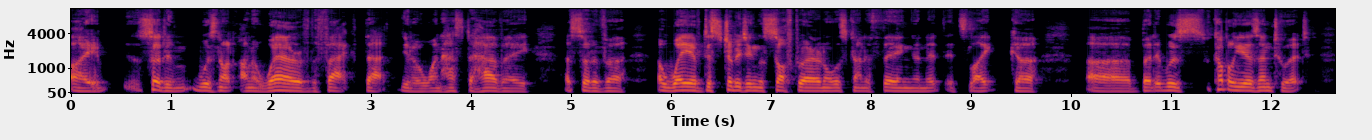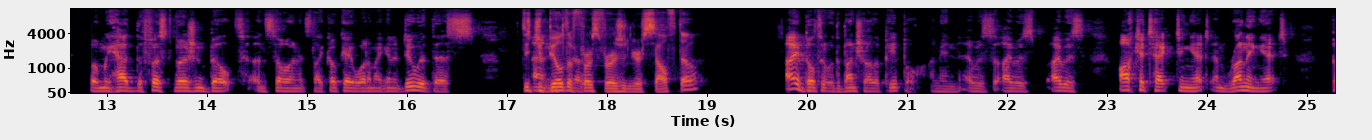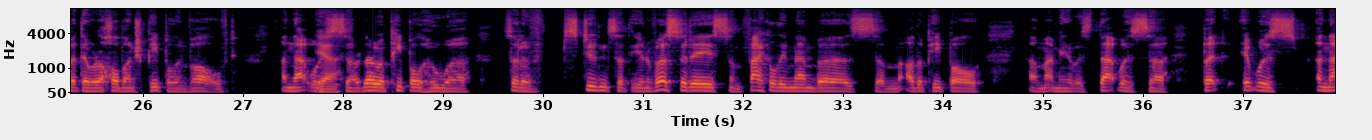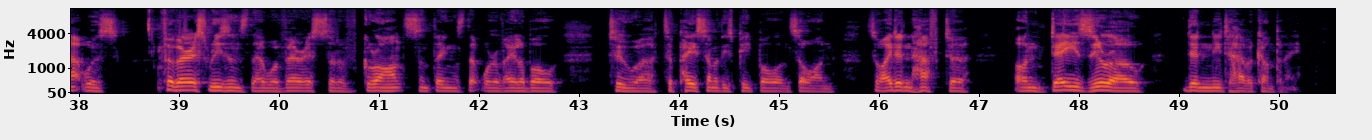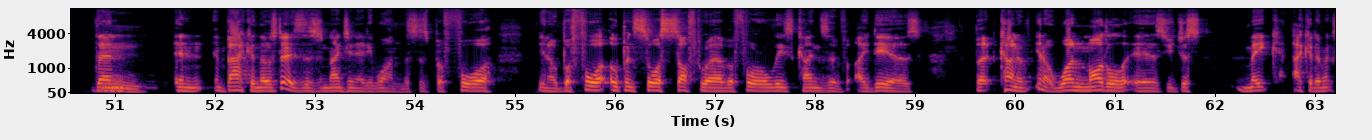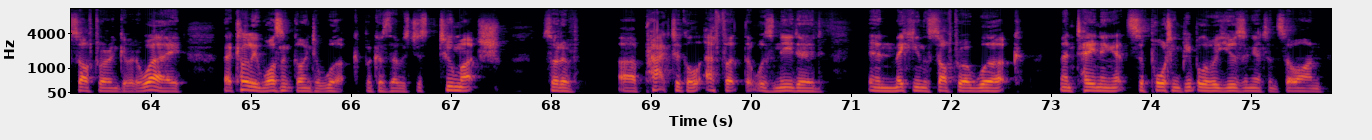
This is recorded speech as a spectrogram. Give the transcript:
I certainly was not unaware of the fact that you know one has to have a, a sort of a, a way of distributing the software and all this kind of thing, and it, it's like, uh, uh, but it was a couple of years into it when we had the first version built and so on, it's like, okay, what am I going to do with this? Did you build the uh, first version yourself though? I built it with a bunch of other people. I mean, it was I was I was architecting it and running it, but there were a whole bunch of people involved, and that was yeah. uh, there were people who were sort of students at the university, some faculty members, some other people. Um, I mean, it was that was, uh, but it was, and that was for various reasons, there were various sort of grants and things that were available to uh, to pay some of these people and so on. So I didn't have to on day zero didn't need to have a company. Then mm. in, in, back in those days, this is 1981. This is before you know before open source software, before all these kinds of ideas. But kind of you know one model is you just make academic software and give it away. That clearly wasn't going to work because there was just too much sort of uh, practical effort that was needed in making the software work, maintaining it, supporting people who were using it, and so on.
